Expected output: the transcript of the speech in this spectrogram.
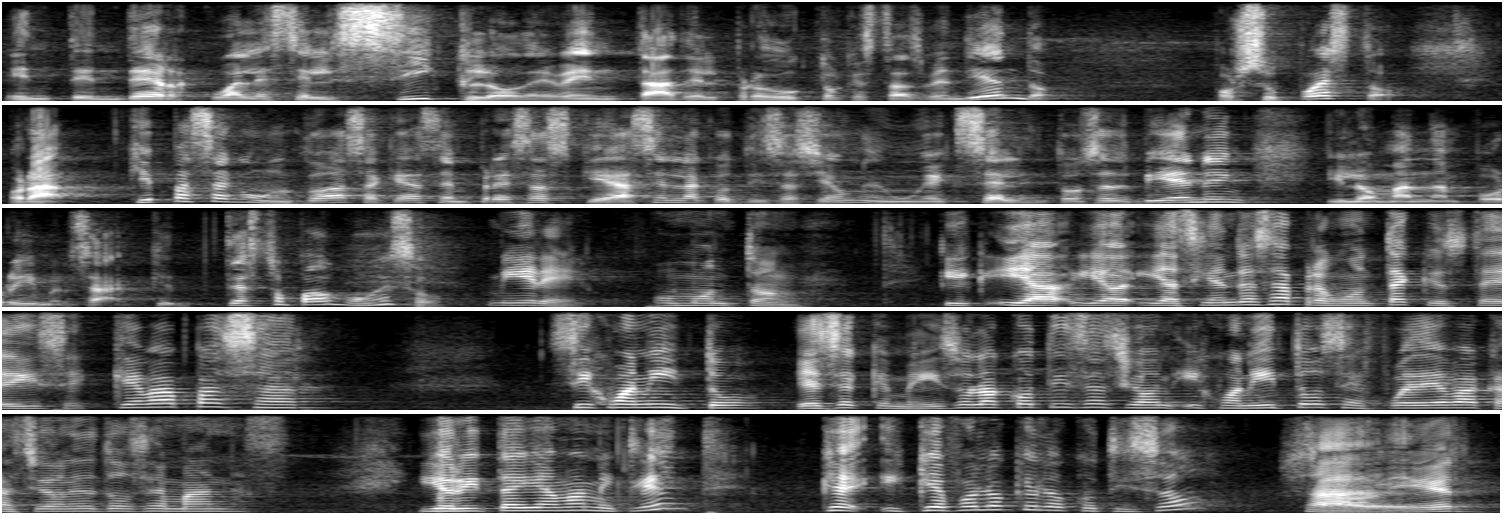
entender cuál es el ciclo de venta del producto que estás vendiendo. Por supuesto. Ahora, ¿qué pasa con todas aquellas empresas que hacen la cotización en un Excel? Entonces vienen y lo mandan por email. O sea, ¿te has topado con eso? Mire, un montón. Y, haciendo esa pregunta que usted dice, ¿qué va a pasar si Juanito es el que me hizo la cotización y Juanito se fue de vacaciones dos semanas? Y ahorita llama a mi cliente. ¿Y qué fue lo que lo cotizó? A ver.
